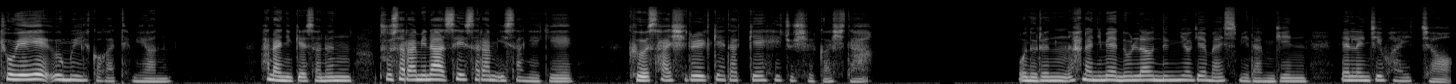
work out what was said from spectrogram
교회의 의무일 것 같으면 하나님께서는 두 사람이나 세 사람 이상에게 그 사실을 깨닫게 해 주실 것이다. 오늘은 하나님의 놀라운 능력의 말씀이 담긴 엘렌지 화이처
